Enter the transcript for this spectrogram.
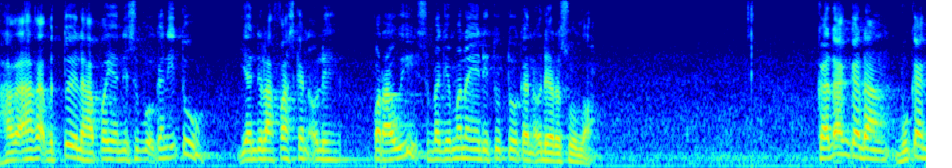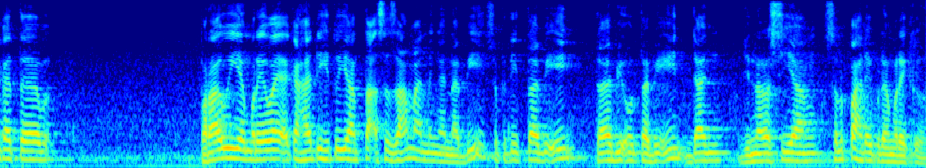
harap-harap betul lah apa yang disebutkan itu yang dilafazkan oleh perawi sebagaimana yang dituturkan oleh Rasulullah. Kadang-kadang bukan kata perawi yang meriwayatkan hadis itu yang tak sezaman dengan Nabi seperti tabi'in, tabi'un tabi'in dan generasi yang selepas daripada mereka.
